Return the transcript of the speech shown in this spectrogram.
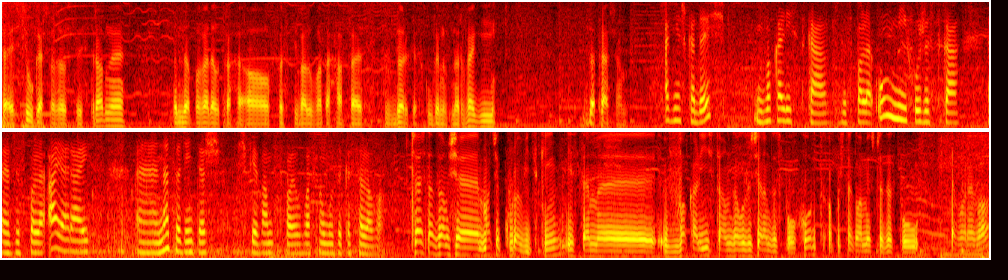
Cześć, Łukasz Orzeł z tej strony. Będę opowiadał trochę o festiwalu Wataha Fest w Björkeskogen w Norwegii. Zapraszam. Agnieszka Dyś, wokalistka w zespole Ummi, chórzystka e, w zespole Aya Rice. E, Na co dzień też śpiewam swoją własną muzykę solową. Cześć, nazywam się Maciek Kurowicki. Jestem y, wokalistą, założycielem zespołu Hurt. Oprócz tego mam jeszcze zespół Evo Revo.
